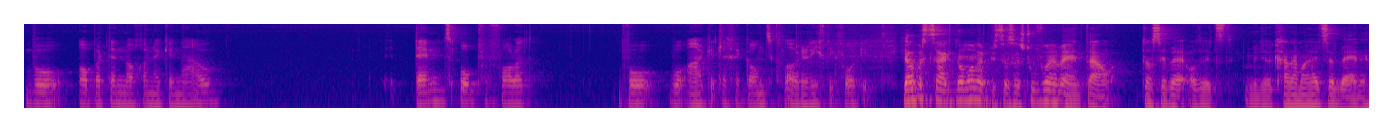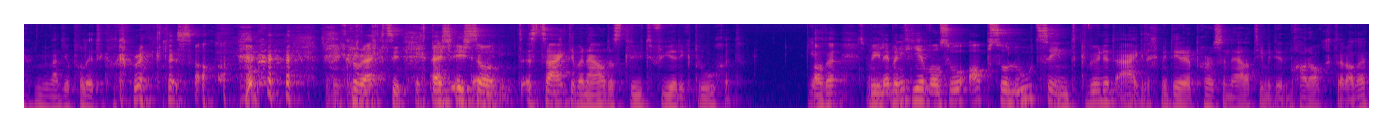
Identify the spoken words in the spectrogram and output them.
wo aber dann nachher genau dem zu Opfer fallen, wo, wo eigentlich eine ganz klare Richtung vorgibt. ja, aber es zeigt nochmal etwas, das hast du vorhin erwähnt, auch, dass eben, oder jetzt, ja keinen mal jetzt erwähnen, wir wollen ja Political Correctness haben. Correct sein. Es, ist so, das es zeigt eben auch, dass die Leute Führung brauchen. Ja, oder? Weil eben die, die so absolut sind, gewinnen eigentlich mit ihrer Personality, mit ihrem Charakter. Oder?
